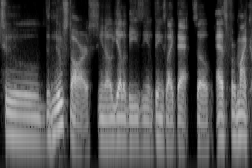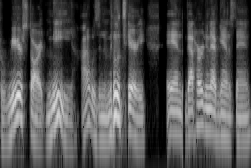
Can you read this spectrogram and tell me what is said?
to the new stars, you know, Yella Beezy and things like that. So, as for my career start, me, I was in the military and got hurt in Afghanistan.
